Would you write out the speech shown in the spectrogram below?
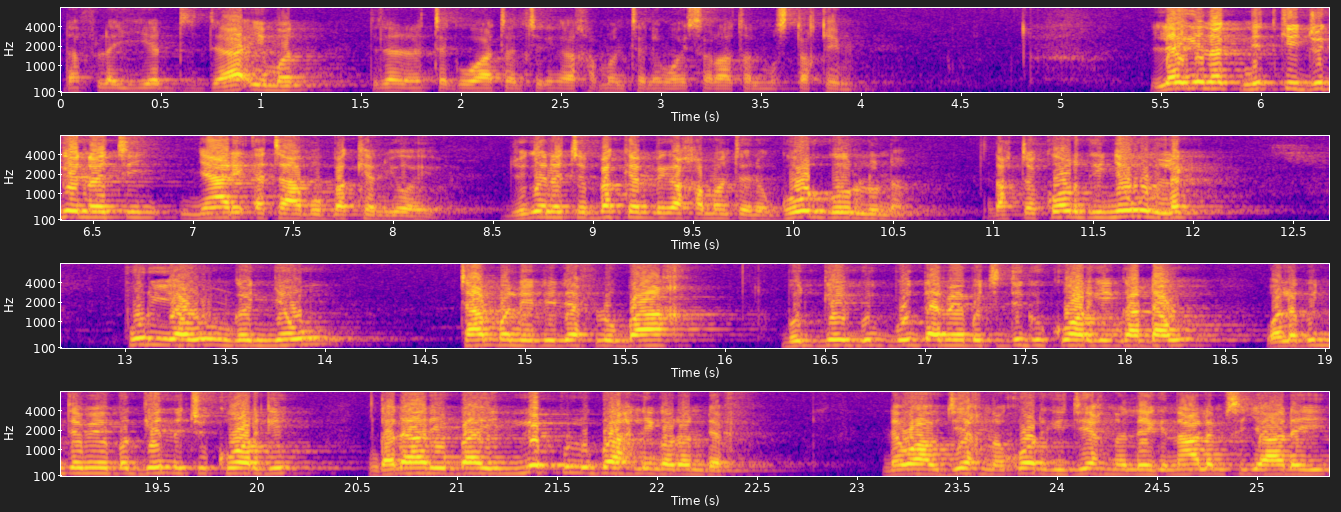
daf lay yedd daa iman di leen a teg waatal ci li nga xamante ne mooy siraatal mustaqim léegi nag nit ki jóge na ci ñaari état bu bakken yooyu jóge na ci bakken bi nga xamante ne góorgóorlu na ndaxte koor gi ñëwul rek pour yow nga ñëw tàmbali di def lu baax bu bu demee ba ci diggu koor gi nga daw wala bu ñu demee ba génn ci koor gi nga daal di bàyyi lépp lu baax li nga doon def ne waaw jeex na koor gi jeex na léegi naa lem si jaada yi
